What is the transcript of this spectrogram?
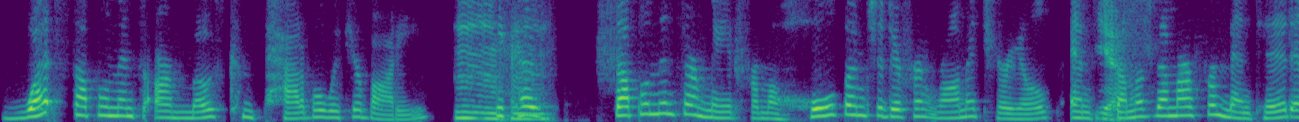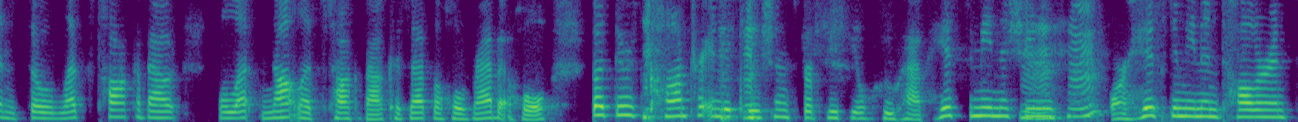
what supplements are most compatible with your body? Mm-hmm. Because supplements are made from a whole bunch of different raw materials, and yes. some of them are fermented. And so let's talk about well let not let's talk about because that's a whole rabbit hole but there's contraindications for people who have histamine issues mm-hmm. or histamine intolerance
